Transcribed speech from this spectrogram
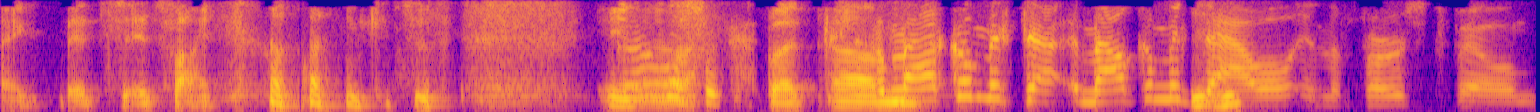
Like, it's it's fine. it's just you know, but um, Malcolm McDowell, Malcolm mm-hmm. McDowell in the first film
